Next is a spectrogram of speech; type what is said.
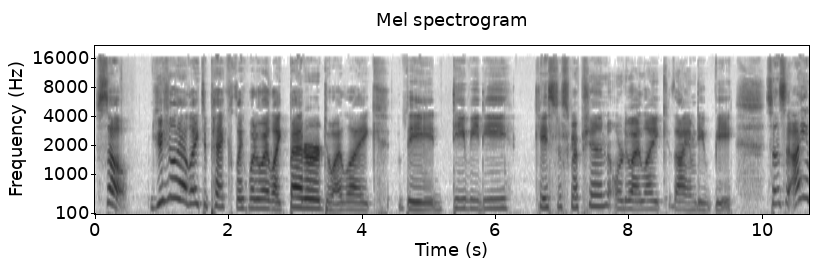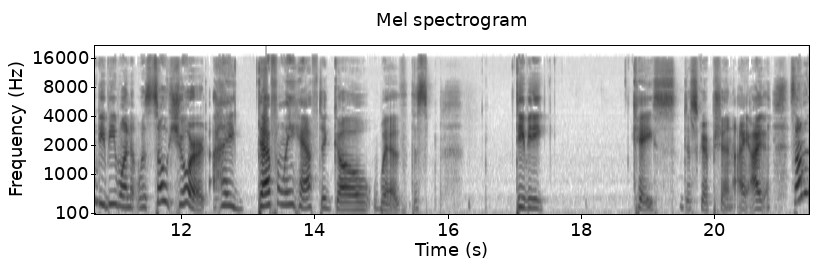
So usually I like to pick like what do I like better? Do I like the DVD case description or do I like the IMDb? Since the IMDb one was so short, I definitely have to go with this DVD case description. I, I some of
